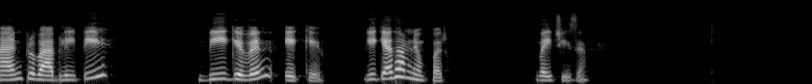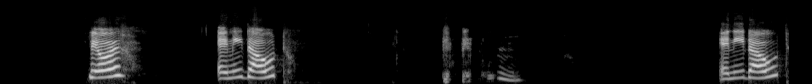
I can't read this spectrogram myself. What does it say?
and probability B given A k ये क्या था हमने ऊपर? वही चीज़ है। Any doubt any doubt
